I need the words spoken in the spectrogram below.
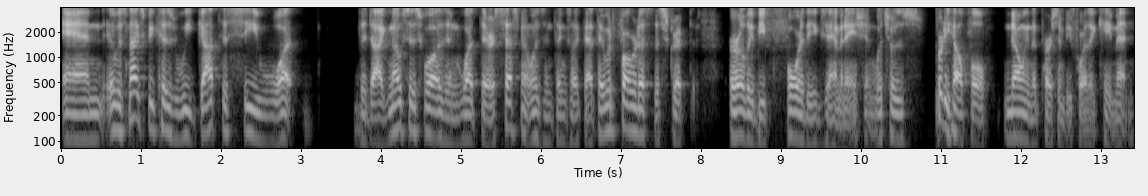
and it was nice because we got to see what the diagnosis was and what their assessment was and things like that. They would forward us the script early before the examination, which was pretty helpful knowing the person before they came in.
